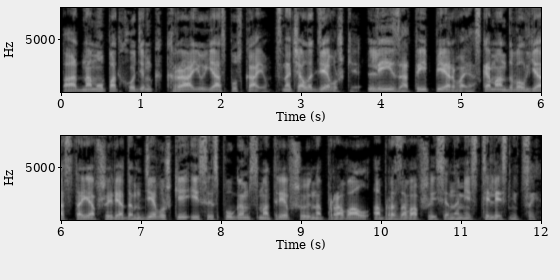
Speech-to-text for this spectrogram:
По одному подходим к краю, я спускаю. Сначала девушки. «Лиза, ты первая», — скомандовал я стоявшей рядом девушке и с испугом смотревшую на провал, образовавшийся на месте лестницы.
